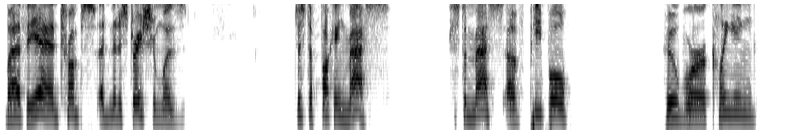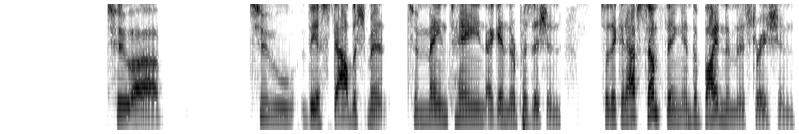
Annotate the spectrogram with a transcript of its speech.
But at the end, Trump's administration was just a fucking mess. Just a mess of people who were clinging to uh to the establishment to maintain again their position so they could have something in the Biden administration.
